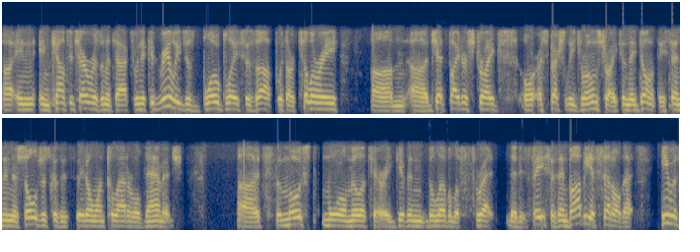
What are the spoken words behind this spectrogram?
uh, in, in counterterrorism attacks when it could really just blow places up with artillery, um, uh, jet fighter strikes, or especially drone strikes, and they don't. They send in their soldiers because they don't want collateral damage. Uh, it's the most moral military given the level of threat that it faces. And Bobby has said all that. He was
